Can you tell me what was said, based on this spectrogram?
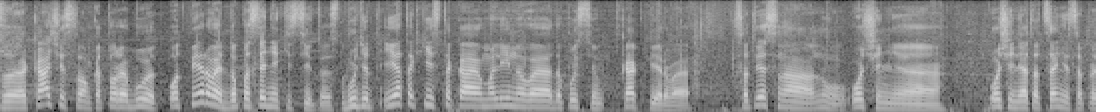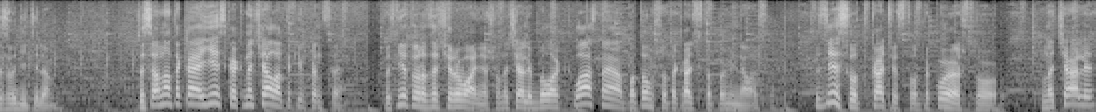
С качеством, которое будет от первой до последней кисти. То есть будет и эта кисть такая малиновая, допустим, как первая. Соответственно, ну, очень, э, очень это ценится производителям. То есть она такая есть, как начало, так и в конце. То есть нету разочарования, что вначале было классное, а потом что-то качество поменялось. Здесь вот качество такое, что в начале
